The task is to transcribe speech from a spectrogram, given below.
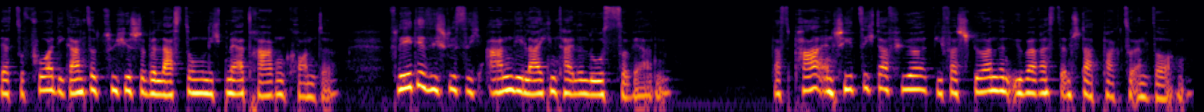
der zuvor die ganze psychische Belastung nicht mehr ertragen konnte, flehte sie schließlich an, die Leichenteile loszuwerden. Das Paar entschied sich dafür, die verstörenden Überreste im Stadtpark zu entsorgen.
